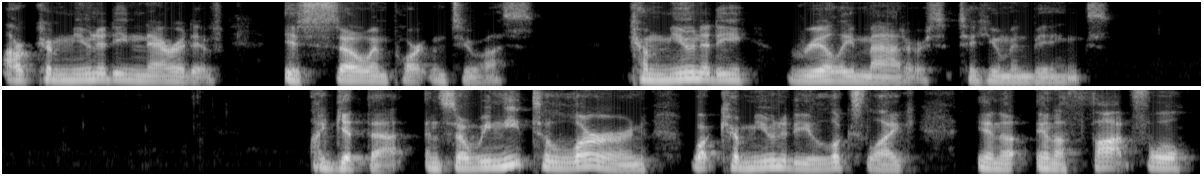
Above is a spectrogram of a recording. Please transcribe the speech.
our community narrative is so important to us. Community really matters to human beings. I get that. And so we need to learn what community looks like in a in a thoughtful,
